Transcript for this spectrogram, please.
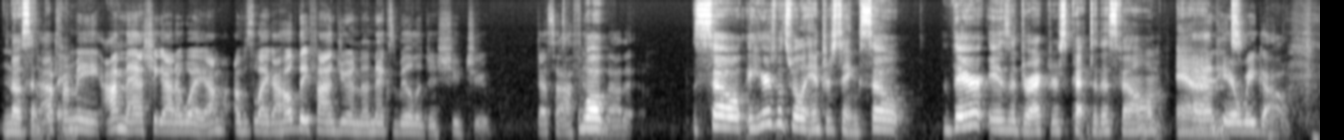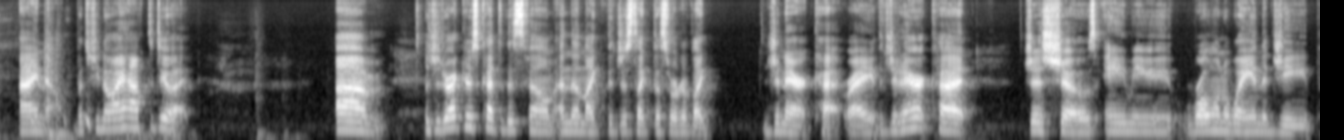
No sympathy. Not for me. I'm mad she got away. I'm I was like, I hope they find you in the next village and shoot you. That's how I feel Well, about it. So here's what's really interesting. So there is a director's cut to this film, and, And here we go. I know, but you know I have to do it. Um, there's a director's cut to this film, and then like the just like the sort of like generic cut, right? The generic cut just shows Amy rolling away in the jeep,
